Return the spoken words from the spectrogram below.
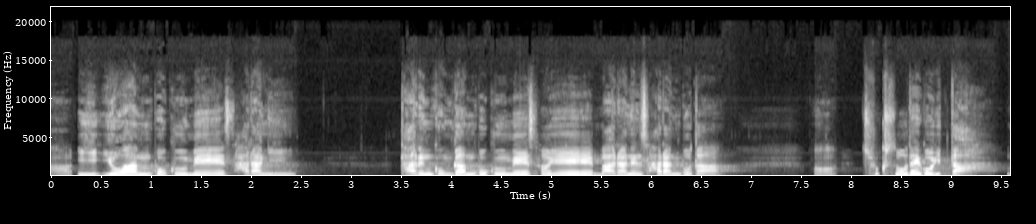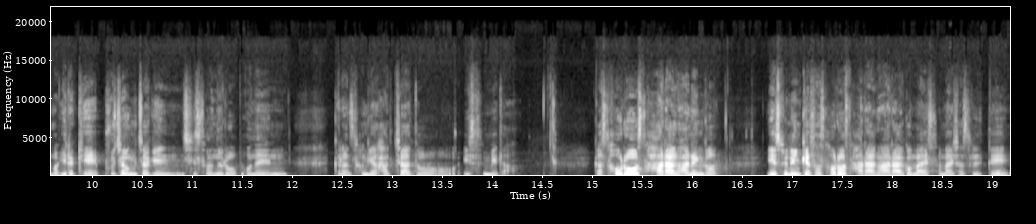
어, 이 요한복음의 사랑이 다른 공간복음에서의 말하는 사랑보다 어, 축소되고 있다. 뭐 이렇게 부정적인 시선으로 보는 그런 성경학자도 있습니다. 그러니까 서로 사랑하는 것, 예수님께서 서로 사랑하라고 말씀하셨을 때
